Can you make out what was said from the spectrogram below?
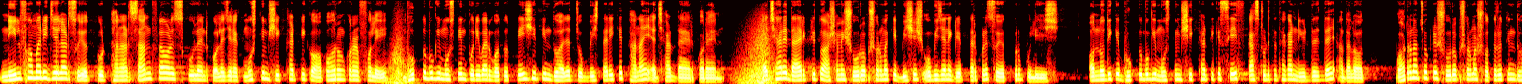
নীলফামারী জেলার সৈয়দপুর থানার sunflower school and কলেজের এক মুসলিম শিক্ষার্থীকে অপহরণ করার ফলে ভুক্তভোগী মুসলিম পরিবার গত তেইশে তিন দু তারিখে থানায় এজাহার দায়ের করেন। এজাহারে দায়েরকৃত আসামি সৌরভ শর্মাকে বিশেষ অভিযানে গ্রেপ্তার করে সৈয়দপুর পুলিশ। অন্যদিকে ভুক্তভোগী মুসলিম শিক্ষার্থীকে সেফ কাস্টডিতে থাকার নির্দেশ দেয় আদালত। ঘটনাচক্রে সৌরভ শর্মা সতেরো তিন দু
